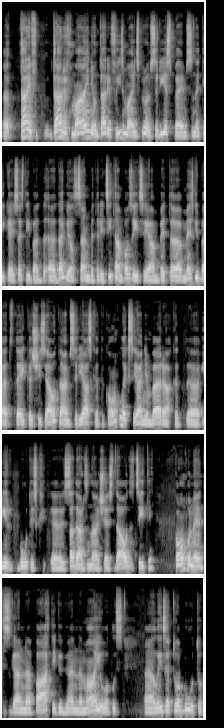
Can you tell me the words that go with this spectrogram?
Tarifu, tarifu maiņa un tarifu izmaiņas, protams, ir iespējams ne tikai saistībā ar degvielas cenu, bet arī citām pozīcijām. Bet uh, mēs gribētu teikt, ka šis jautājums ir jāskata kompleksi, jāņem vērā, ka uh, ir būtiski sadārdzinājušies daudzi citi komponentes, gan pārtika, gan mājoklis. Līdz ar to būtu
